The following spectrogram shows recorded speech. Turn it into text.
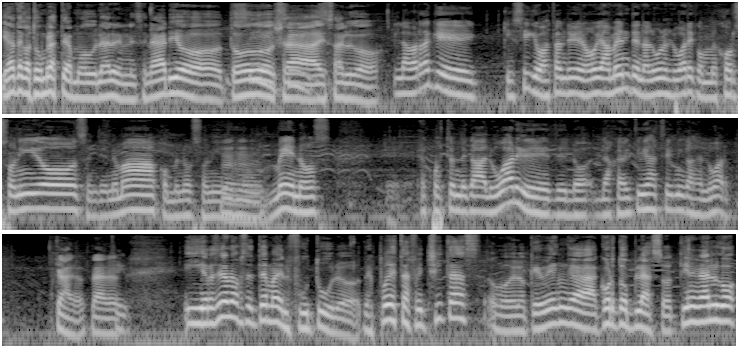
¿Y ya te acostumbraste a modular en el escenario? Todo Sí, ya sí. es algo... La verdad que, que sí, que bastante bien. Obviamente en algunos lugares con mejor sonido se entiende más, con menor sonido menos. Eh, es cuestión de cada lugar y de, de lo- las características técnicas del lugar. Claro, claro. Sí. Y recién hablamos del tema del futuro. Después de estas fechitas o de lo que venga a corto plazo, ¿tienen algo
